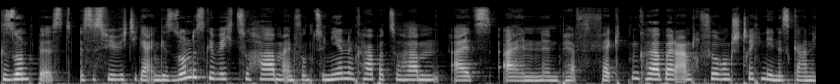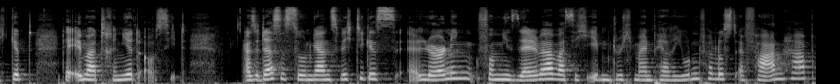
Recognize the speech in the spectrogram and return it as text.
gesund bist. Es ist viel wichtiger, ein gesundes Gewicht zu haben, einen funktionierenden Körper zu haben, als einen perfekten Körper in Anführungsstrichen, den es gar nicht gibt, der immer trainiert aussieht. Also das ist so ein ganz wichtiges äh, Learning von mir selber, was ich eben durch meinen Periodenverlust erfahren habe.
